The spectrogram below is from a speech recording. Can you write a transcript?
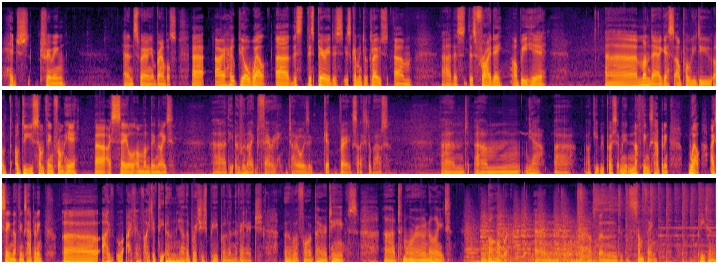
hedge trimming, and swearing at brambles. Uh, I hope you're well. Uh, this this period is, is coming to a close. Um, uh, this this Friday, I'll be here. Uh, Monday, I guess I'll probably do. I'll I'll do you something from here. Uh, I sail on Monday night, uh, the overnight ferry, which I always get very excited about. And um, yeah, I'll keep you posted. I mean, nothing's happening. Well, I say nothing's happening. Uh, I've I've invited the only other British people in the village over for aperitifs uh, tomorrow night. Barbara and her husband, something, Peter,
